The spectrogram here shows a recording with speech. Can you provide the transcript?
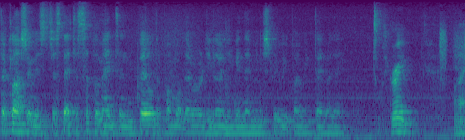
the classroom is just there to supplement and build upon what they're already learning in their ministry week by week, day by day. That's great. Well,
